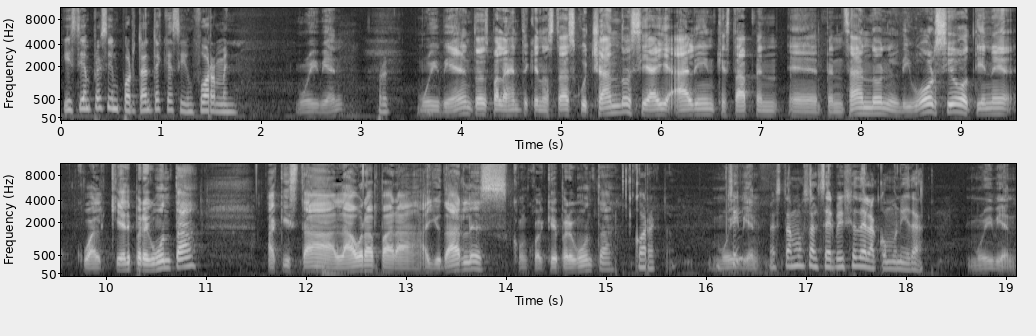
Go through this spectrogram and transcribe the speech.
y siempre es importante que se informen. Muy bien. Muy bien. Entonces, para la gente que nos está escuchando, si hay alguien que está pen- eh, pensando en el divorcio o tiene cualquier pregunta, aquí está Laura para ayudarles con cualquier pregunta. Correcto. Muy Sí, bien. Estamos al servicio de la comunidad. Muy bien.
